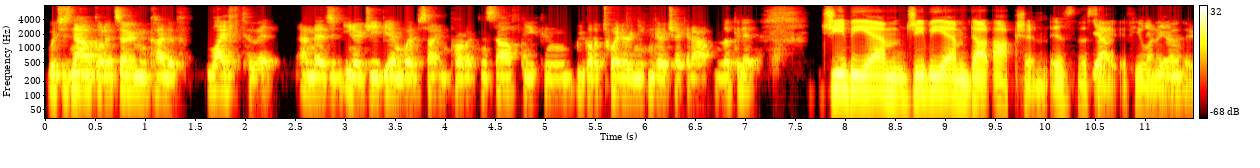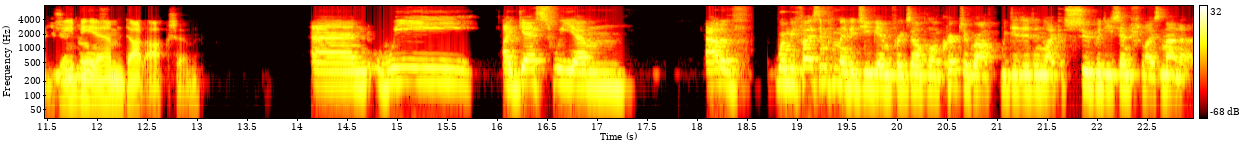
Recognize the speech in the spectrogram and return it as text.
which has now got its own kind of life to it. And there's you know GBM website and product and stuff. You can we've got a Twitter and you can go check it out and look at it. gbm GBM dot auction is the Yeah, site if you want to go GBM, there GBM gbm.auction and we i guess we um out of when we first implemented gbm for example on cryptograph we did it in like a super decentralized manner.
